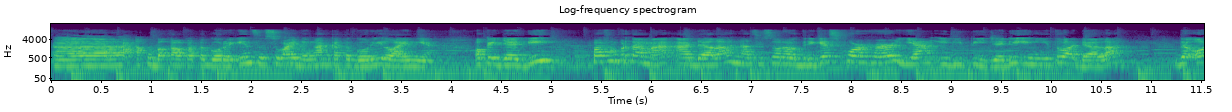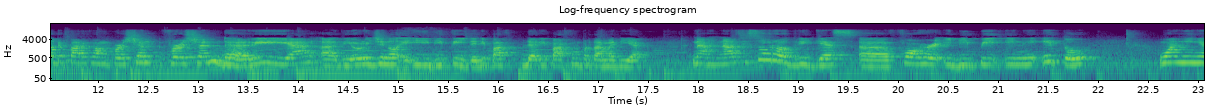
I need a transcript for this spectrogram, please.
Uh, aku bakal kategoriin sesuai dengan kategori lainnya. Oke, jadi Parfum pertama adalah Narciso Rodriguez For Her yang EDP. Jadi ini itu adalah the Eau de Parfum version, version dari yang uh, the original EDT. Jadi parf dari parfum pertama dia. Nah, Narciso Rodriguez uh, For Her EDP ini itu wanginya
